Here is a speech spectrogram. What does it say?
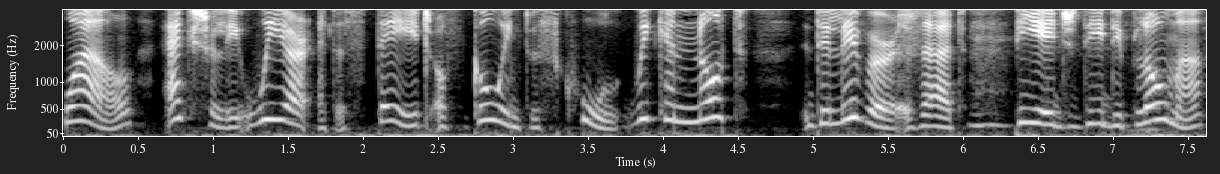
Well, actually, we are at a stage of going to school. We cannot deliver that PhD diploma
